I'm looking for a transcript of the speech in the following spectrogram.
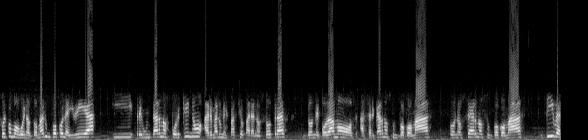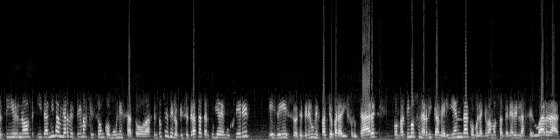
fue como, bueno, tomar un poco la idea y preguntarnos por qué no armar un espacio para nosotras donde podamos acercarnos un poco más, conocernos un poco más, divertirnos y también hablar de temas que son comunes a todas. Entonces, de lo que se trata Tertulia de Mujeres es de eso, es de tener un espacio para disfrutar. Compartimos una rica merienda como la que vamos a tener en las Eduardas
